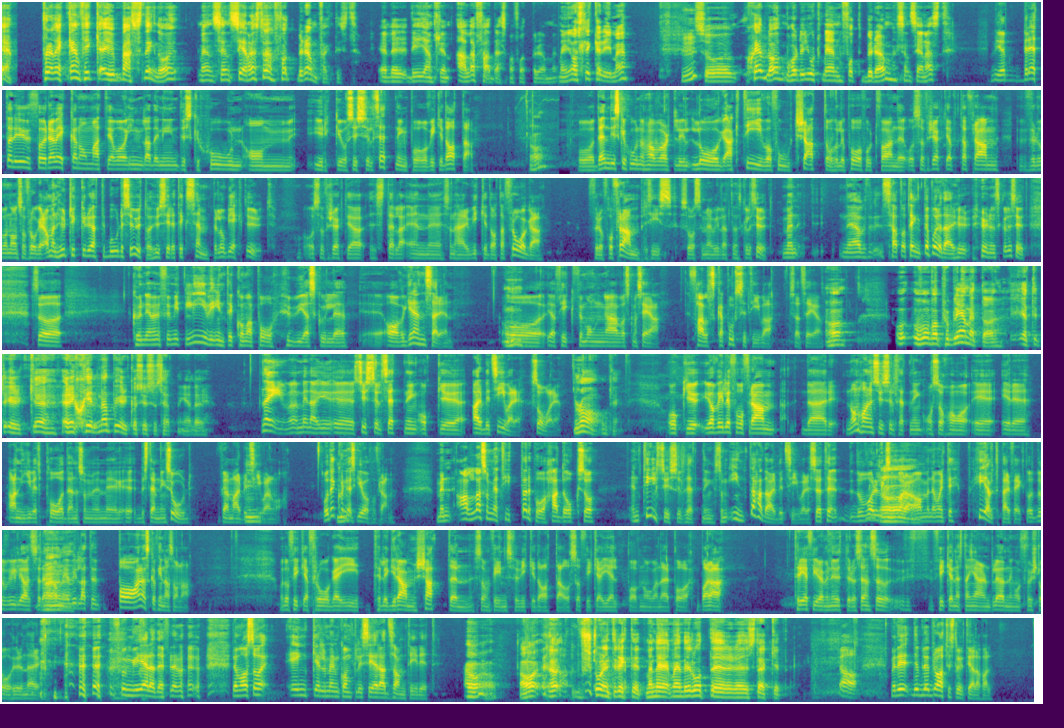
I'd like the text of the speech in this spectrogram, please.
Förra veckan fick jag ju bassning då, men sen senast har jag fått beröm faktiskt. Eller det är egentligen alla faddrar som har fått beröm, men jag slickar i mig. Mm. Så själv då, vad har du gjort med en fått beröm sen senast? Jag berättade ju förra veckan om att jag var inblandad i en diskussion om yrke och sysselsättning på Wikidata. Ja. Och den diskussionen har varit lågaktiv och fortsatt och håller på fortfarande. Och så försökte jag ta fram, för det var någon som frågade, ja men hur tycker du att det borde se ut och hur ser ett exempelobjekt ut? Och så försökte jag ställa en eh, sån här Wikidata-fråga för att få fram precis så som jag ville att den skulle se ut. Men när jag satt och tänkte på det där, hur, hur den skulle se ut, så kunde jag för mitt liv inte komma på hur jag skulle eh, avgränsa den. Mm. Och jag fick för många, vad ska man säga, falska positiva, så att säga. ja. Och, och vad var problemet då? Ett, ett yrke, är det en skillnad på yrke och sysselsättning eller? Nej, jag menar eh, sysselsättning och eh, arbetsgivare, så var det. Ja, okej. Och eh, jag ville få fram där någon har en sysselsättning och så har, är det angivet på den som är med bestämningsord vem arbetsgivaren var. Och det kunde jag skriva på fram. Men alla som jag tittade på hade också en till sysselsättning som inte hade arbetsgivare. Så tänkte, då var det liksom Ja. bara, ja men det var inte helt perfekt. Och då vill jag sådär, ja, men jag vill att det bara ska finnas sådana. Och då fick jag fråga i telegramchatten som finns för Wikidata och så fick jag hjälp av någon där på bara tre, fyra minuter och sen så fick jag nästan hjärnblödning och förstå hur den där fungerade. För den, den var så enkel men komplicerad samtidigt. Ja, ja. ja, jag förstår inte riktigt, men det, men det låter eh, stökigt. Ja, men det, det blev bra till slut i alla fall.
